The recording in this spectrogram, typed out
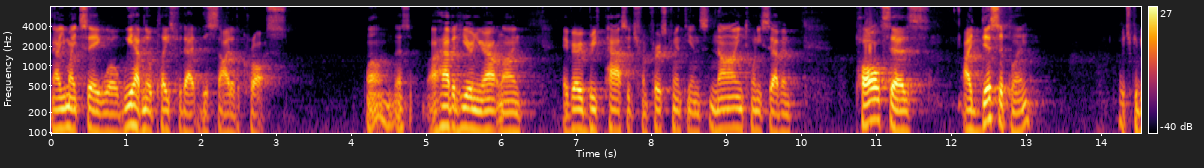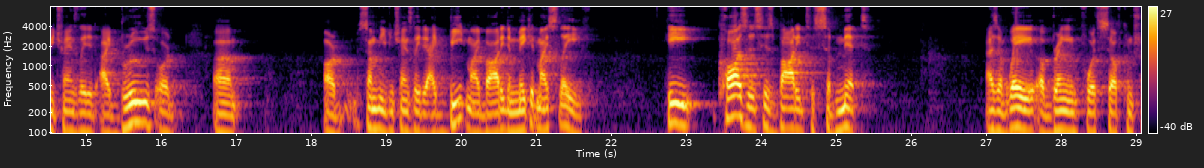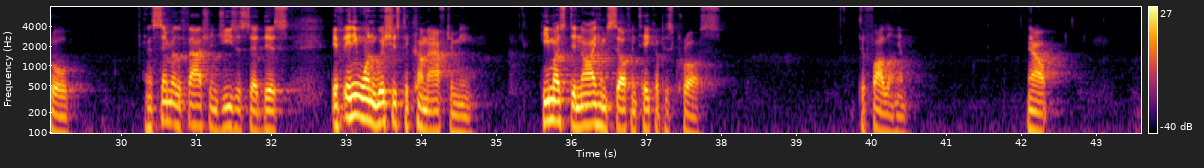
Now you might say, well, we have no place for that this side of the cross. Well, I have it here in your outline, a very brief passage from 1 Corinthians 9 27. Paul says, I discipline, which could be translated, I bruise, or, um, or some even translated, I beat my body to make it my slave. He causes his body to submit as a way of bringing forth self control. In a similar fashion, Jesus said this If anyone wishes to come after me, he must deny himself and take up his cross to follow him. Now,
